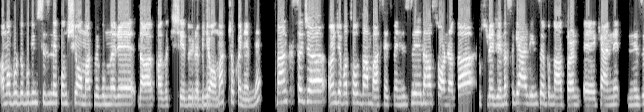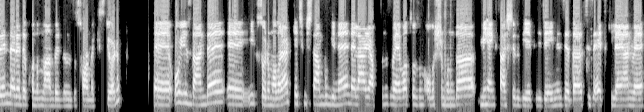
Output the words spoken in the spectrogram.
Ama burada bugün sizinle konuşuyor olmak ve bunları daha fazla kişiye duyurabiliyor olmak çok önemli. Ben kısaca önce Vatoz'dan bahsetmenizi, daha sonra da bu sürece nasıl geldiğinizi ve bundan sonra e, kendinizi nerede konumlandırdığınızı sormak istiyorum. E, o yüzden de e, ilk sorum olarak geçmişten bugüne neler yaptınız ve Vatoz'un oluşumunda mihenk taşları diyebileceğimiz ya da sizi etkileyen ve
